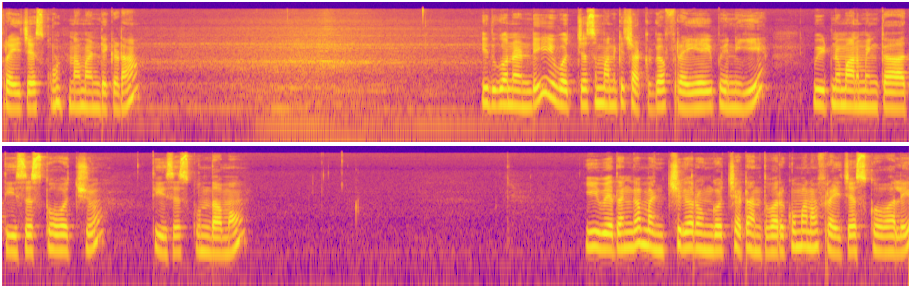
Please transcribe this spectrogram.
ఫ్రై చేసుకుంటున్నామండి ఇక్కడ. ఇదిగోనండి ఇవి వచ్చేసి మనకి చక్కగా ఫ్రై అయిపోయినాయి. వీటిని మనం ఇంకా తీసేసుకోవచ్చు. తీసేసుకుందాము. ఈ విధంగా మంచిగా రంగు వచ్చేటంత వరకు మనం ఫ్రై చేసుకోవాలి.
